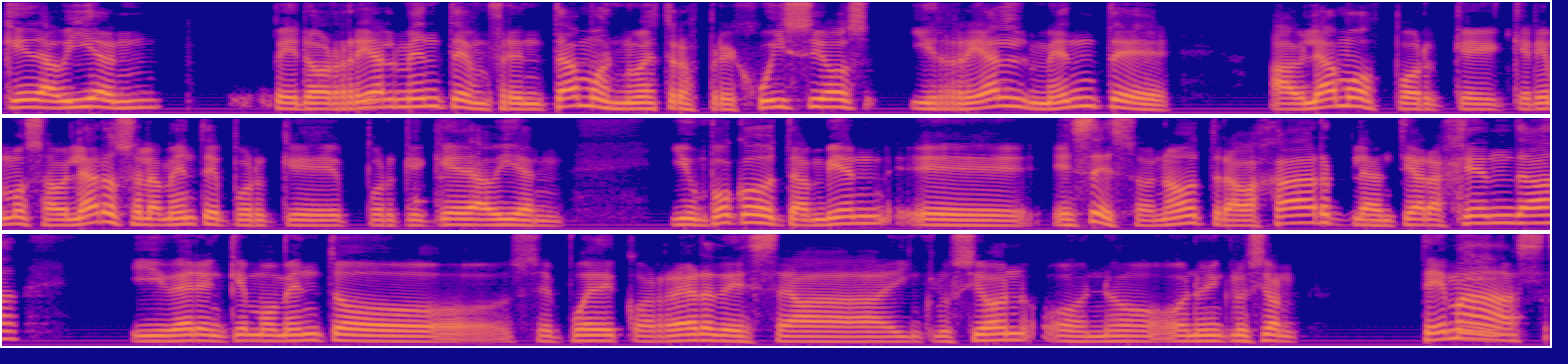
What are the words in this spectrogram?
queda bien, pero realmente enfrentamos nuestros prejuicios y realmente hablamos porque queremos hablar o solamente porque, porque queda bien. Y un poco también eh, es eso, ¿no? Trabajar, plantear agenda y ver en qué momento se puede correr de esa inclusión o no o no inclusión. Temas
